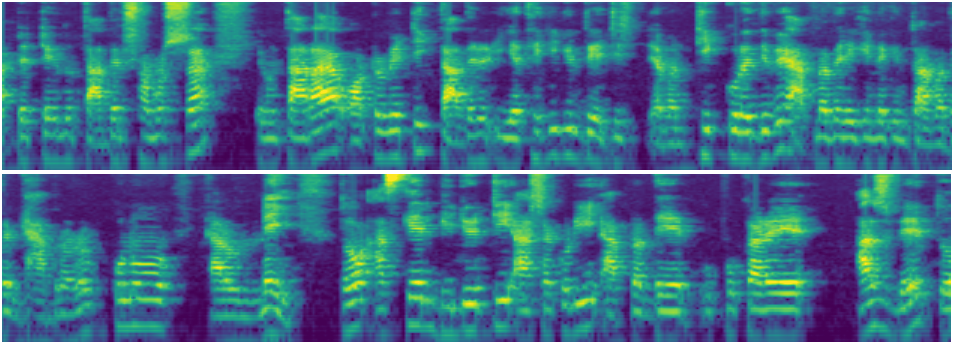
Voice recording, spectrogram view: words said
আপডেটটা কিন্তু তাদের সমস্যা এবং তারা অটোমেটিক তাদের ইয়ে থেকে কিন্তু এটি ঠিক করে দিবে। আপনাদের এখানে কিন্তু আমাদের ঘাবড়ানোর কোনো কারণ নেই। তো আজকের ভিডিওটি আশা করি আপনাদের উপকারে আসবে। তো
